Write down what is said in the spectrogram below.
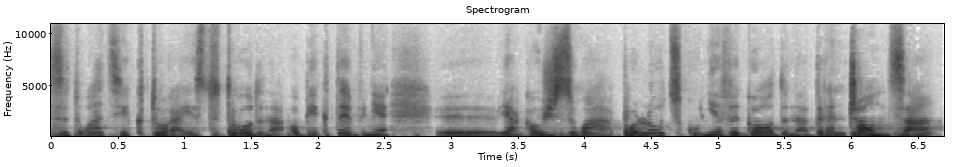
sytuację, która jest trudna, obiektywnie, yy, jakoś zła, po ludzku, niewygodna, dręcząca,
